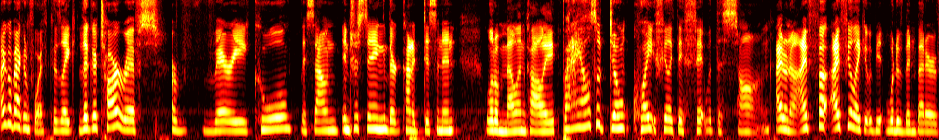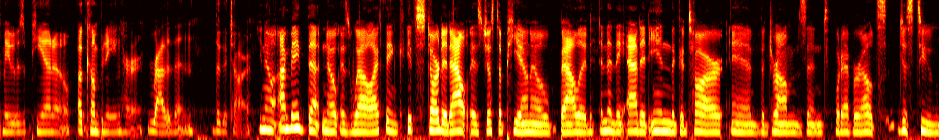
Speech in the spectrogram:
I go back and forth because like the guitar riffs are very cool. They sound interesting. They're kind of dissonant, a little melancholy, but I also don't quite feel like they fit with the song. I don't know. I fe- I feel like it would be would have been better if maybe it was a piano accompanying her rather than the guitar. You know, I made that note as well. I think it started out as just a piano ballad, and then they added in the guitar and the drums and whatever else just to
